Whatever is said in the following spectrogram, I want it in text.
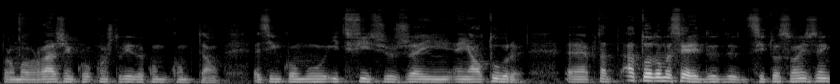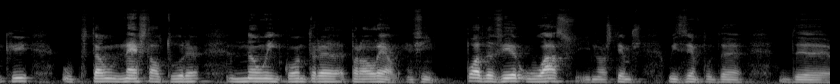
para uma barragem construída com, com betão. Assim como edifícios em, em altura, Uh, portanto, há toda uma série de, de, de, situações em que o betão, nesta altura, não encontra paralelo. Enfim, pode haver o aço, e nós temos o exemplo de, de,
